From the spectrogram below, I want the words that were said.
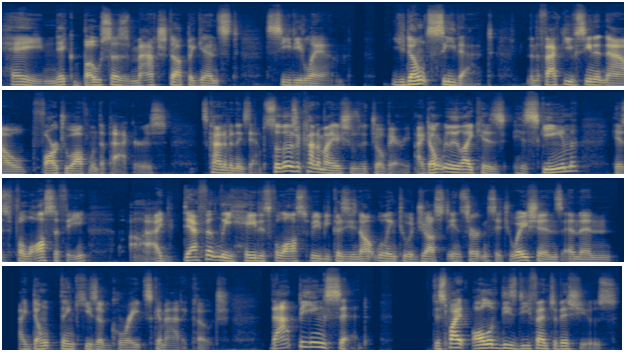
hey, Nick Bosa's matched up against CeeDee Lamb. You don't see that. And the fact that you've seen it now far too often with the Packers, it's kind of an example. So those are kind of my issues with Joe Barry. I don't really like his his scheme, his philosophy. I definitely hate his philosophy because he's not willing to adjust in certain situations and then I don't think he's a great schematic coach. That being said, despite all of these defensive issues,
